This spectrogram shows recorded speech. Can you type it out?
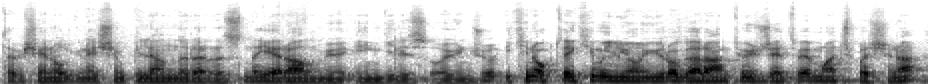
tabii Şenol Güneş'in planları arasında yer almıyor İngiliz oyuncu. 2.2 milyon euro garanti ücret ve maç başına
